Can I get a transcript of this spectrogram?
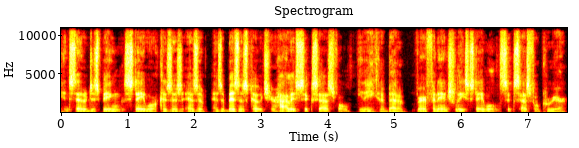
instead of just being stable? Because as, as a as a business coach, you're highly successful. You know, you can have had a very financially stable, successful career.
